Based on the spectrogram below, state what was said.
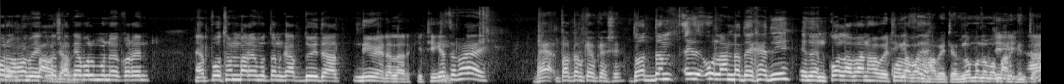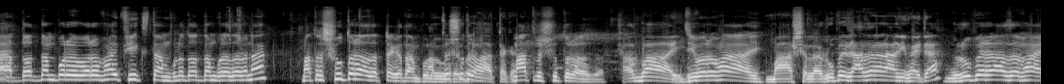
বড় হবে এগুলো তো কেবল মনে করেন প্রথমবারের মতন গাব দুই দাঁত নিউ এডাল আর কি ঠিক আছে ভাই? ভাই দরদাম কেমন কি আসে? দরদাম এই উলানটা দেখা দিই এদেন কলাবান হবে কলাবান হবে এটা লম্বা লম্বা মান কিন্তু হ্যাঁ? আর দরদাম পড়বে বড় ভাই ফিক্স দাম কোনো দরদাম করা যাবে না মাত্র সতেরো হাজার টাকা দাম পড়বে মাত্র ভাই। 17,000 টাকা। মাত্র সতেরো হাজার। সাদ ভাই। জি বড় ভাই। মার্শাল্লাহ রূপের রাজা না রানী ভাইটা রূপের রাজা ভাই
